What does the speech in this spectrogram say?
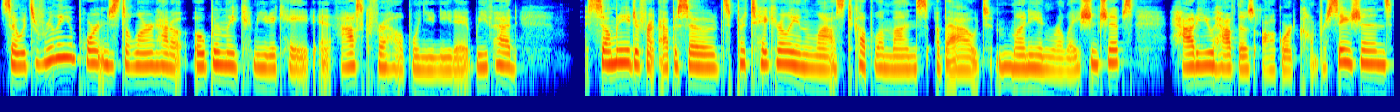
So it's really important just to learn how to openly communicate and ask for help when you need it. We've had so many different episodes, particularly in the last couple of months, about money and relationships. How do you have those awkward conversations?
